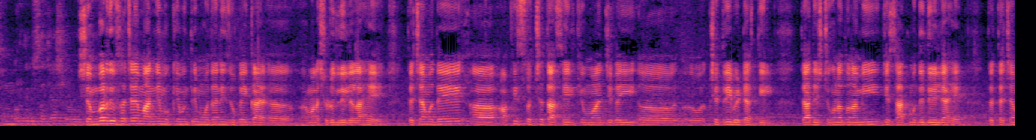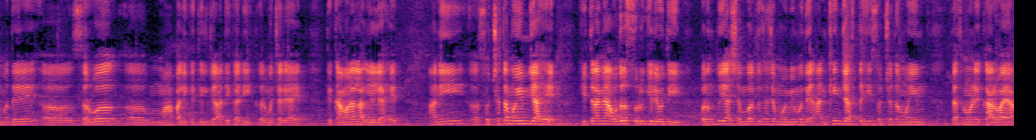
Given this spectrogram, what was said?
शंभर दिवसाच्या शेवट शंभर दिवसाच्या मान्य मुख्यमंत्री महोदयांनी जो काही काय अ, आम्हाला शेड्यूल दिलेला आहे त्याच्यामध्ये अ, ऑफिस स्वच्छता असेल किंवा जे काही अ, अ, क्षेत्रीय भेटी असतील त्या दृष्टिकोनातून आम्ही जे सात मुद्दे दिलेले आहेत तर त्याच्यामध्ये अ, सर्व अ, महापालिकेतील जे अधिकारी कर्मचारी आहेत ते कामाला लागलेले आहेत. आणि स्वच्छता मोहीम जी आहे ही तर आम्ही अगोदरच सुरू केली होती परंतु या शंभर दिवसाच्या मोहिमेमध्ये आणखीन जास्त ही स्वच्छता मोहीम त्याचप्रमाणे कारवाया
